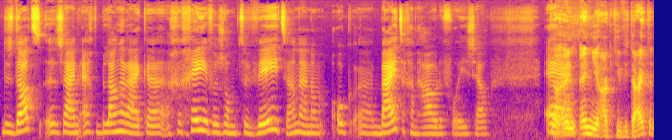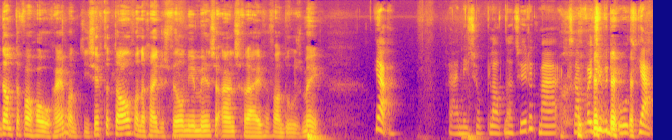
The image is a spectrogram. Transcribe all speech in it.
Dus dat uh, zijn echt belangrijke gegevens om te weten en om ook uh, bij te gaan houden voor jezelf. Ja, en, en je activiteiten dan te verhogen. Hè? Want je zegt het al, van dan ga je dus veel meer mensen aanschrijven van doe eens mee. Ja. Ja, niet zo plat natuurlijk, maar ik snap wat je bedoelt. Ja,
